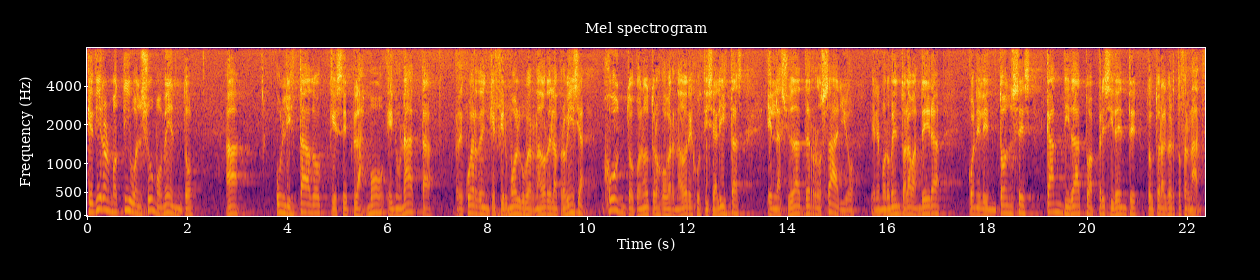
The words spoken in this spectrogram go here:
que dieron motivo en su momento a un listado que se plasmó en un acta, recuerden que firmó el gobernador de la provincia junto con otros gobernadores justicialistas en la ciudad de Rosario, en el Monumento a la Bandera, con el entonces candidato a presidente, doctor Alberto Fernández.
